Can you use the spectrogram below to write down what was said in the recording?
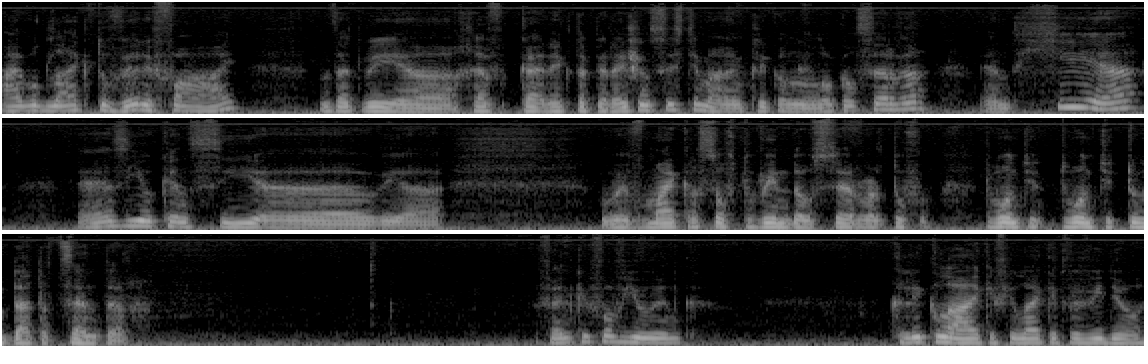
I would like to verify that we uh, have correct operation system I click on local server and here as you can see uh, we are with Microsoft Windows Server 2022 data center. Thank you for viewing. Click like if you like it the video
